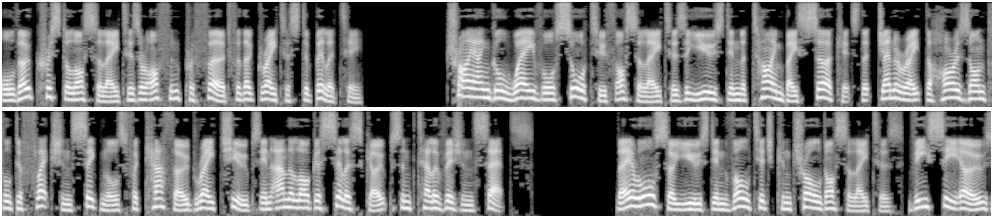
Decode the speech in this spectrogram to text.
although crystal oscillators are often preferred for their greater stability. Triangle wave or sawtooth oscillators are used in the time-based circuits that generate the horizontal deflection signals for cathode ray tubes in analog oscilloscopes and television sets. They are also used in voltage-controlled oscillators VCOs,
